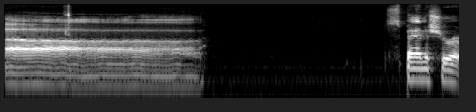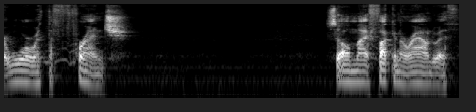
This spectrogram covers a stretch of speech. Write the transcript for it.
Uh, Spanish are at war with the French. So am I fucking around with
